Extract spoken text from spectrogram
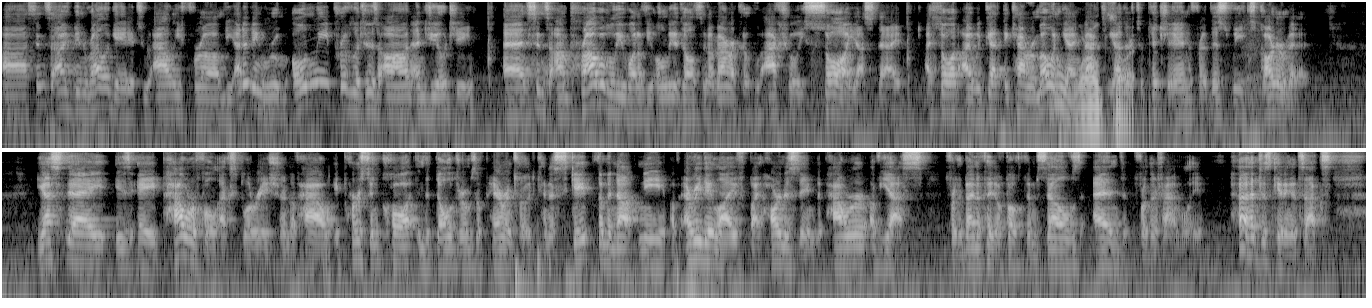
Uh, since I've been relegated to Ali from the editing room only privileges on NGOG, and since I'm probably one of the only adults in America who actually saw yesterday, I thought I would get the Caramoan gang back together it. to pitch in for this week's Garner Minute. Yesterday is a powerful exploration of how a person caught in the doldrums of parenthood can escape the monotony of everyday life by harnessing the power of yes for the benefit of both themselves and for their family. Just kidding, it sucks.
